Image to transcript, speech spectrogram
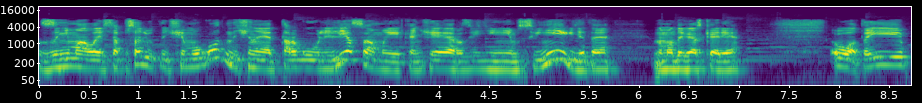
занималась абсолютно чем угодно, начиная от торговли лесом и кончая разведением свиней где-то на Мадагаскаре. Вот, и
